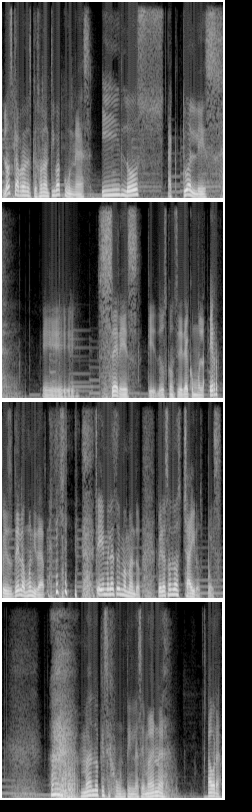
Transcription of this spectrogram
los cabrones que son antivacunas y los actuales eh, seres que los consideraría como la herpes de la humanidad. sí, me la estoy mamando, pero son los chairos, pues. Ah, más lo que se junte en la semana. Ahora,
